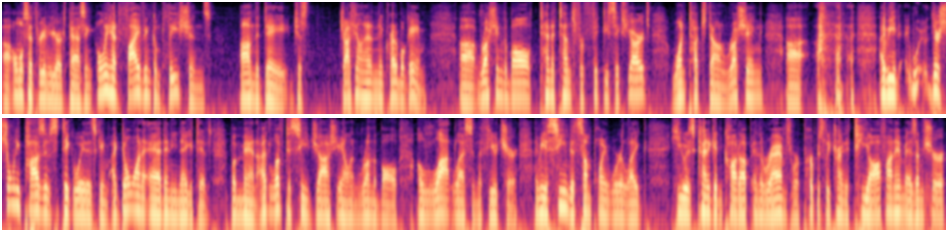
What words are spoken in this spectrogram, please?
uh, almost had 300 yards passing. Only had five incompletions on the day. Just Josh Allen had an incredible game. Uh, rushing the ball, 10 attempts for 56 yards, one touchdown rushing. Uh, I mean, w- there's so many positives to take away this game. I don't want to add any negatives, but man, I'd love to see Josh Allen run the ball a lot less in the future. I mean, it seemed at some point where like he was kind of getting caught up, and the Rams were purposely trying to tee off on him, as I'm sure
